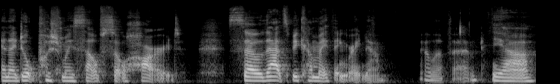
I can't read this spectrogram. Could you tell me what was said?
and I don't push myself so hard. So that's become my thing right now. I love that. Yeah.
